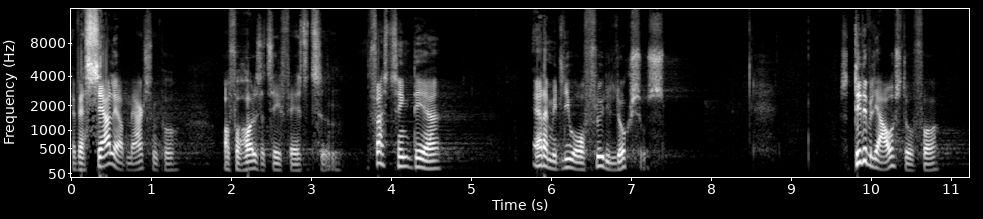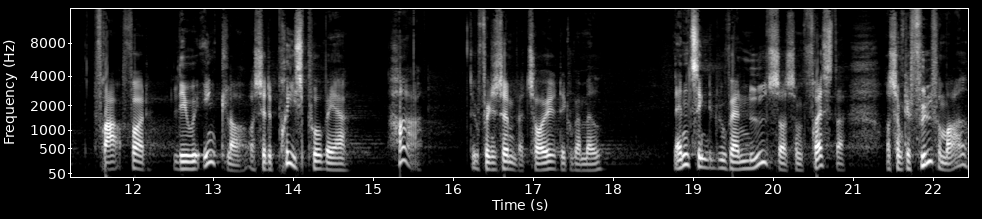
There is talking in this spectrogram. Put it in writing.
at være særlig opmærksom på og forholde sig til i fastetiden. Første ting, det er, er der mit liv overflødig luksus? Så det, det vil jeg afstå for, fra, for at leve enklere og sætte pris på, hvad jeg har. Det kunne for eksempel være tøj, det kunne være mad. En anden ting, det kunne være nydelser, som frister og som kan fylde for meget.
